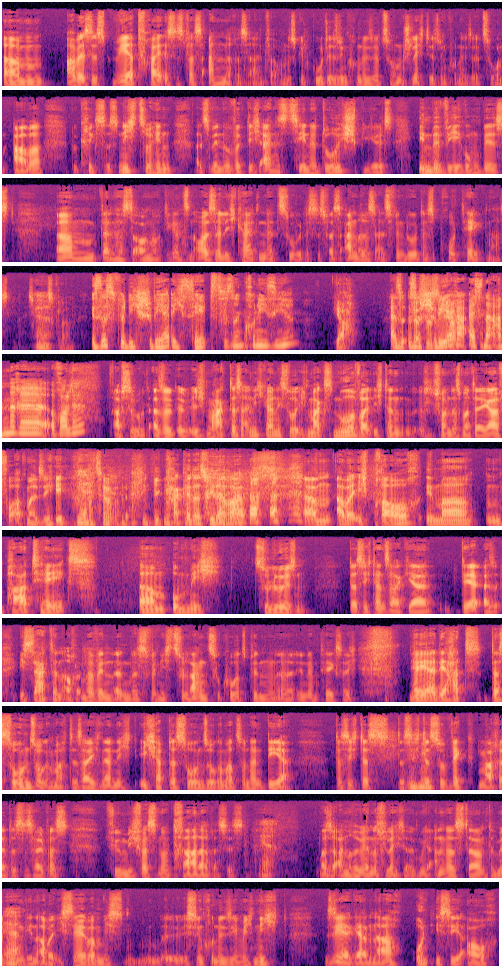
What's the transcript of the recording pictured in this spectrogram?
ähm, aber es ist wertfrei, es ist was anderes einfach. Und es gibt gute Synchronisation und schlechte Synchronisation. Aber du kriegst es nicht so hin, als wenn du wirklich eine Szene durchspielst, in Bewegung bist, ähm, dann hast du auch noch die ganzen Äußerlichkeiten dazu. Das ist was anderes, als wenn du das pro Take machst. Das ist Ja. ganz klar. Ist es für dich schwer, dich selbst zu synchronisieren? Ja, Also ist Das es ist- schwerer ja. als eine andere Rolle? Absolut. Also äh, ich mag das eigentlich gar nicht so. Ich mag es nur, weil ich dann schon das Material vorab mal sehe, Ja. wie kacke das wieder war. ähm, aber ich brauche immer ein paar Takes, ähm, um mich zu lösen. Dass ich dann sage, ja, der, also ich sage dann auch immer, wenn irgendwas, wenn ich zu lang, zu kurz bin äh, in dem Take, sage ich, ja, ja, der hat das so und so gemacht. Da sage ich dann nicht, ich habe das so und so gemacht, sondern der. Dass ich das, dass ich das so wegmache, dass es halt was für mich was Neutraleres ist. Ja. Also andere werden das vielleicht irgendwie anders da damit Ja. umgehen, aber ich selber mich, ich synchronisiere mich nicht sehr gern nach und ich sehe auch,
